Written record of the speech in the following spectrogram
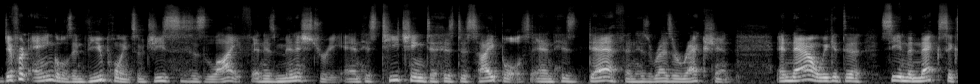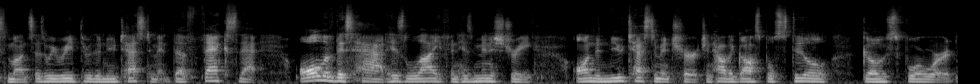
different angles and viewpoints of Jesus' life and his ministry and his teaching to his disciples and his death and his resurrection. And now we get to see in the next six months as we read through the New Testament the effects that all of this had, his life and his ministry, on the New Testament church and how the gospel still goes forward.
